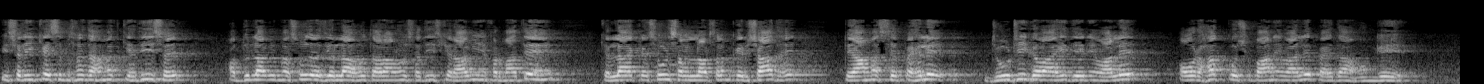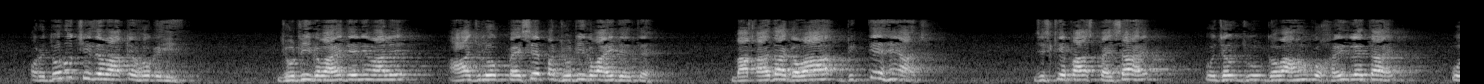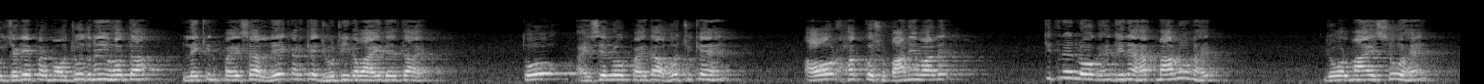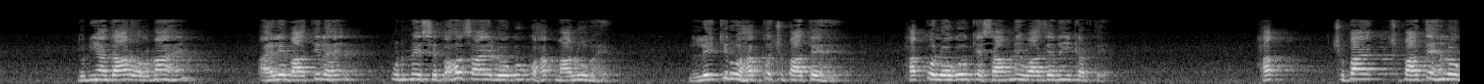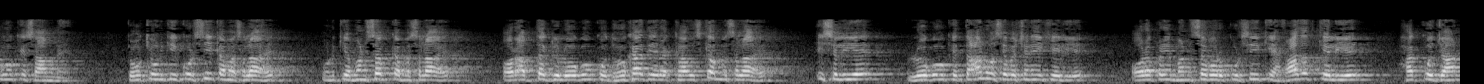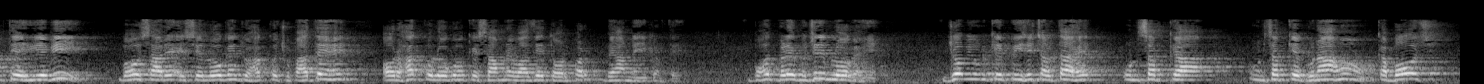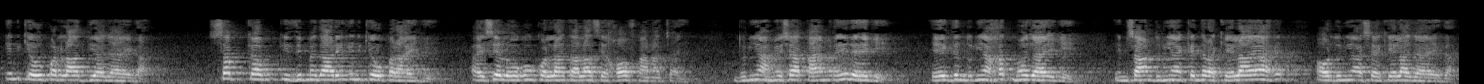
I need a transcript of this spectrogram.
اس طریقے سے مسند احمد کی حدیث ہے۔ عبداللہ بن مسعود رضی اللہ تعالیٰ عنہ حدیث کے راوی ہیں، فرماتے ہیں کہ اللہ کے رسول صلی اللہ علیہ وسلم کے ارشاد ہے، قیامت سے پہلے جھوٹی گواہی دینے والے اور حق کو چھپانے والے پیدا ہوں گے۔ اور یہ دونوں چیزیں واقع ہو گئی ہیں۔ جھوٹی گواہی دینے والے، آج لوگ پیسے پر جھوٹی گواہی دیتے ہیں۔ باقاعدہ گواہ بکتے ہیں آج۔ جس کے پاس پیسہ ہے، وہ گواہوں کو خرید لیتا ہے اس جگہ پر موجود نہیں ہوتا، لیکن پیسہ لے کر کے جھوٹی گواہی دیتا ہے۔ تو ایسے لوگ پیدا ہو چکے ہیں اور حق کو چھپانے والے۔ کتنے لوگ ہیں جنہیں حق معلوم ہے؟ جو علماء سو ہیں، دنیا دار علماء ہیں، اہل باطل ہیں، ان میں سے بہت سارے لوگوں کو حق معلوم ہے، لیکن وہ حق کو چھپاتے ہیں۔ حق کو لوگوں کے سامنے واضح نہیں کرتے۔ حق چھپا، چھپاتے ہیں لوگوں کے سامنے، کیونکہ ان کی کرسی کا مسئلہ ہے، ان کے منصب کا مسئلہ ہے، اور اب تک جو لوگوں کو دھوکہ دے رکھا اس کا مسئلہ ہے۔ اس لیے لوگوں کے تانوں سے بچنے کے لیے اور اپنے منصب اور کرسی کی حفاظت کے لیے حق کو جانتے ہوئے بھی بہت سارے ایسے لوگ ہیں جو حق کو چھپاتے ہیں اور حق کو لوگوں کے سامنے واضح طور پر بیان نہیں کرتے۔ بہت بڑے مجرم لوگ ہیں۔ جو بھی ان کے پیچھے چلتا ہے، ان سب کا، ان سب کے گناہوں کا بوجھ ان کے اوپر لاد دیا جائے گا۔ سب کا کی ذمہ داری ان کے اوپر آئے گی۔ ایسے لوگوں کو اللہ تعالیٰ سے خوف کھانا چاہیے۔ دنیا ہمیشہ قائم نہیں رہے گی۔ ایک دن دنیا ختم ہو جائے گی۔ انسان دنیا کے اندر اکیلا آیا ہے اور دنیا سے اکیلا جائے گا۔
